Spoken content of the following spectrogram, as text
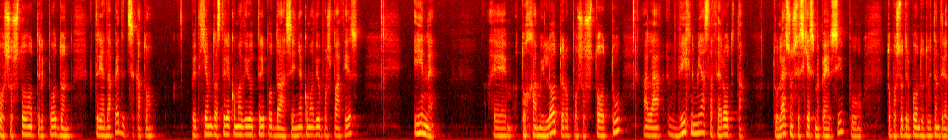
ποσοστό τριπώντων 35% πετυχαίνοντας 3,2 τρίποντα σε 9,2 προσπάθειες είναι ε, το χαμηλότερο ποσοστό του αλλά δείχνει μια σταθερότητα. Τουλάχιστον σε σχέση με πέρσι που το ποσοστό τριπώντου του ήταν 35,3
